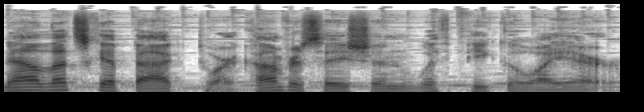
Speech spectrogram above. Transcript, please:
Now let's get back to our conversation with Pico Iyer.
